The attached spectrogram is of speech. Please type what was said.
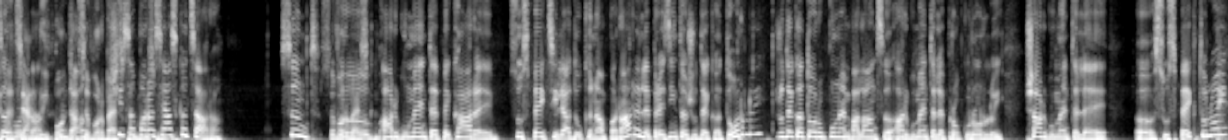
cetățeanului vorbească, Ponta da, să vorbească și să în mass părăsească țara. Sunt Să vorbească. uh, argumente pe care suspecții le aduc în apărare, le prezintă judecătorului, judecătorul pune în balanță argumentele procurorului și argumentele uh, suspectului,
